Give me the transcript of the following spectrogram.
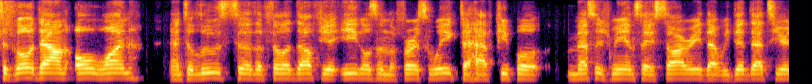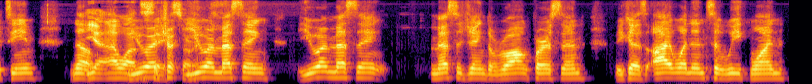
to go down 0-1 and to lose to the Philadelphia Eagles in the first week to have people message me and say sorry that we did that to your team. No, Yeah, I want you to are say you are messing you are messing messaging the wrong person because I went into week one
